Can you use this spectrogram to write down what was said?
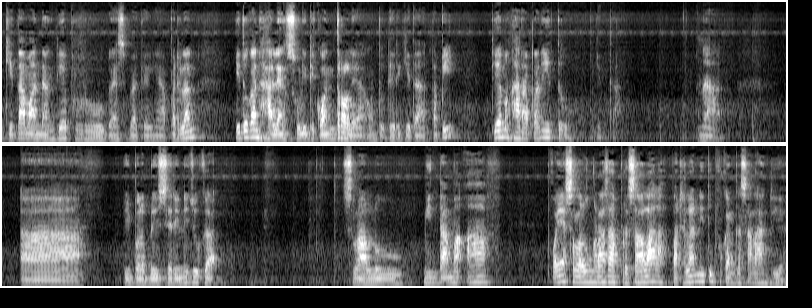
kita mandang dia buruk dan sebagainya. Padahal itu kan hal yang sulit dikontrol ya untuk diri kita. Tapi dia mengharapkan itu kita nah uh, people pleaser ini juga selalu minta maaf. Pokoknya selalu ngerasa bersalah lah. Padahal itu bukan kesalahan dia.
